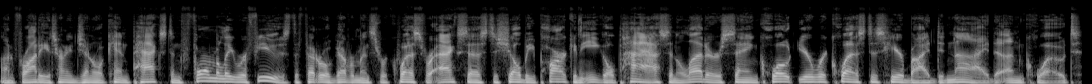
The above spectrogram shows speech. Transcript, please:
On Friday, Attorney General Ken Paxton formally refused the federal government's request for access to Shelby Park and Eagle Pass in a letter saying, quote, your request is hereby denied, unquote.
